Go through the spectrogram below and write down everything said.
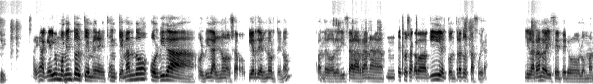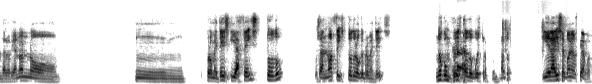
Sí. Eh, Aquí hay un momento en que, me- en que Mando olvida, olvida el no, o sea, pierde el norte, ¿no? Cuando le dice a la rana, "Mm, esto se ha acabado aquí, el contrato está fuera. Y la rana le dice, pero los mandalorianos no mm, prometéis y hacéis todo, o sea, no hacéis todo lo que prometéis, no cumplís Claro. todos vuestros contratos. Y él ahí se pone, hostia, pues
